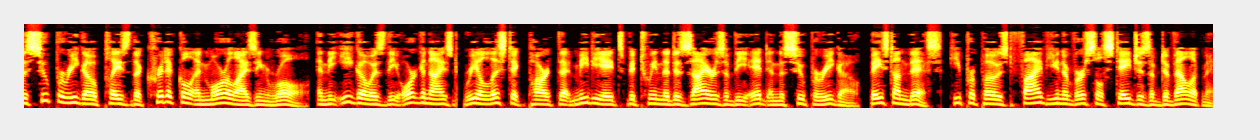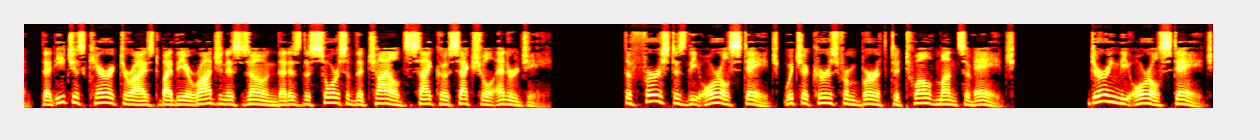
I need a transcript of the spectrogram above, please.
The superego plays the critical and moralizing role, and the ego is the organized, realistic part that mediates between the desires of the id and the superego. Based on this, he proposed five universal stages of development, that each is characterized by the erogenous zone that is the source of the child's psychosexual energy. The first is the oral stage, which occurs from birth to 12 months of age. During the oral stage,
